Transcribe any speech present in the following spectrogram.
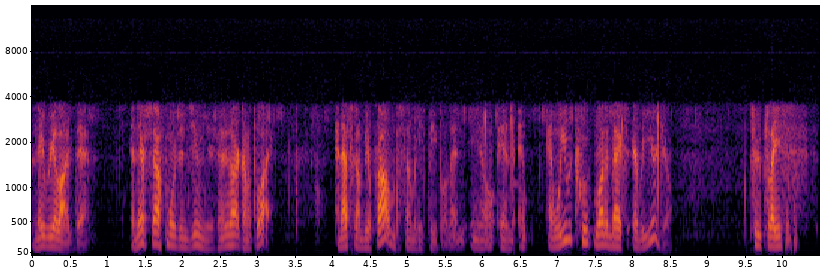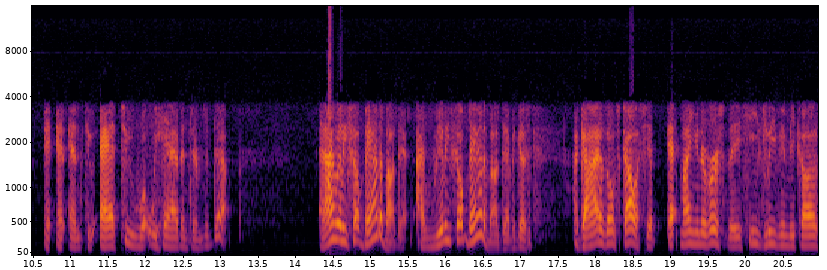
and they realize that, and they're sophomores and juniors, and they're not going to play, and that's going to be a problem for some of these people. And you know, and and, and we recruit running backs every year, Joe, to replace and, and to add to what we have in terms of depth." And I really felt bad about that. I really felt bad about that because a guy who's on scholarship at my university, he's leaving because,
